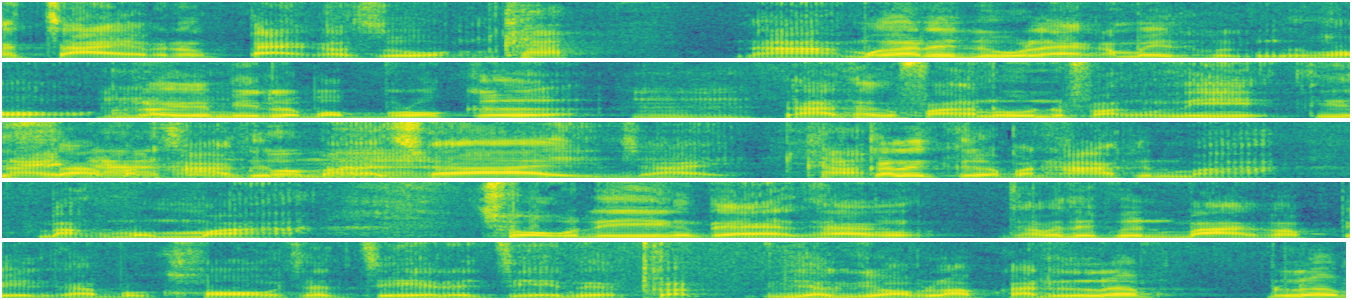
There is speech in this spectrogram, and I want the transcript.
กระจายไปทั้งแปดกระทรวงครับนะมันก็ได้ดูแลก็ไม่ถึงพอแล้วยังมีระบบโบรกเกอร์นะทั้งฝั่งนู้นฝั่งนี้ที่นายสร้างหน้าปัญหาขึ้นส่งเข้ามามาใช่ใช่ครับก็เลยเกิดปัญหาขึ้นมาหมักหมมมาโชคดีตั้งแต่ทางทางประเทศเพื่อนบ้านเขาเปลี่ยนการปกครองชัดเจนอะไรเจนเนี่ยก็ยังยอมรับกันเริ่ม เริ่ม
